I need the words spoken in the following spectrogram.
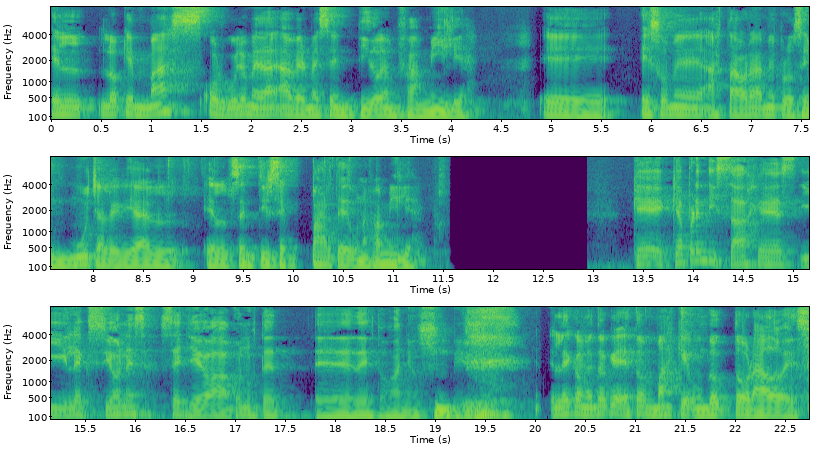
El, lo que más orgullo me da es haberme sentido en familia. Eh, eso me, hasta ahora me produce mucha alegría el, sentirse parte de una familia. ¿Qué, aprendizajes y lecciones se lleva con usted eh, de estos años Le comento que esto más que un doctorado es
